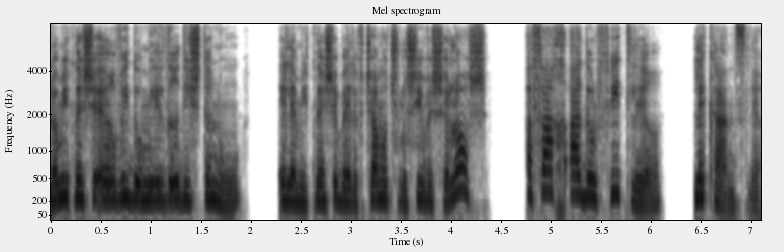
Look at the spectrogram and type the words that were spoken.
לא מפני שארוויד או מילדרד השתנו, אלא מפני שב-1933 הפך אדולף היטלר לקאנצלר.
